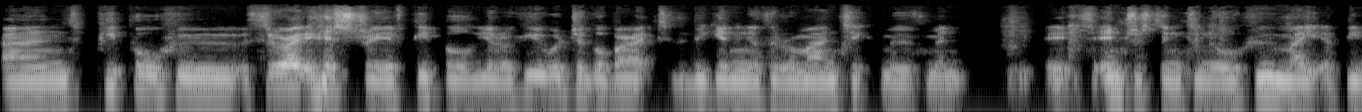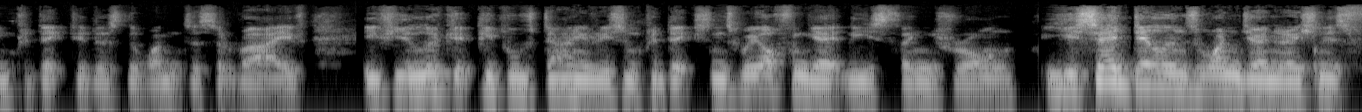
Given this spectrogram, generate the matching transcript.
And people who, throughout history, if people, you know, if you were to go back to the beginning of the Romantic movement, it's interesting to know who might have been predicted as the one to survive. If you look at people's diaries and predictions, we often get these things wrong. You said Dylan's one generation. It's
